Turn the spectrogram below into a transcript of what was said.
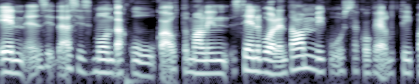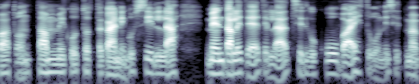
ennen sitä, siis monta kuukautta. Mä olin sen vuoden tammikuussa kokeillut tipaton tammikuun, totta kai niin kuin sillä mentaliteetillä, että sitten kun kuu vaihtuu, niin sitten mä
